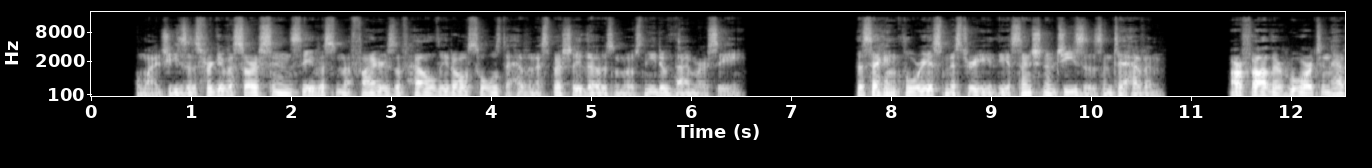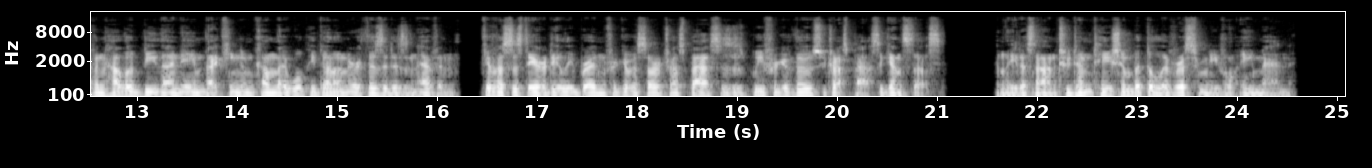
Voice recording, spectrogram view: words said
O my Jesus, forgive us our sins, save us from the fires of hell, lead all souls to heaven, especially those in most need of thy mercy. The second glorious mystery, the ascension of Jesus into heaven. Our Father, who art in heaven, hallowed be thy name, thy kingdom come, thy will be done on earth as it is in heaven. Give us this day our daily bread, and forgive us our trespasses, as we forgive those who trespass against us. And lead us not into temptation, but deliver us from evil. Amen.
